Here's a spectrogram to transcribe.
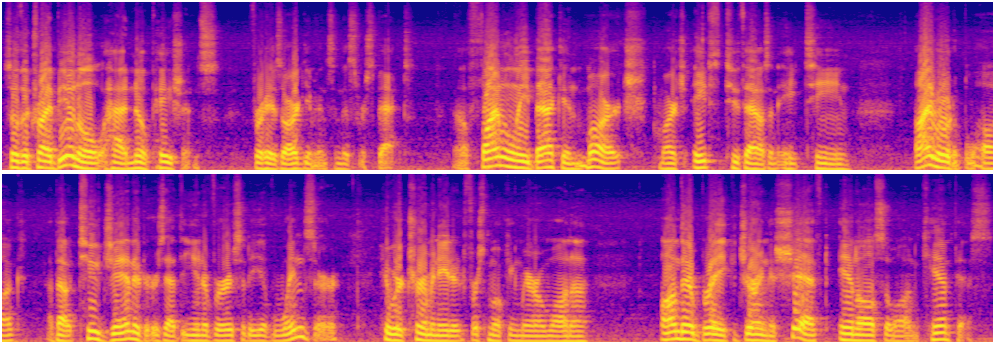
So the tribunal had no patience for his arguments in this respect. Uh, finally, back in March, March 8, 2018, I wrote a blog about two janitors at the University of Windsor who were terminated for smoking marijuana on their break during a shift and also on campus.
